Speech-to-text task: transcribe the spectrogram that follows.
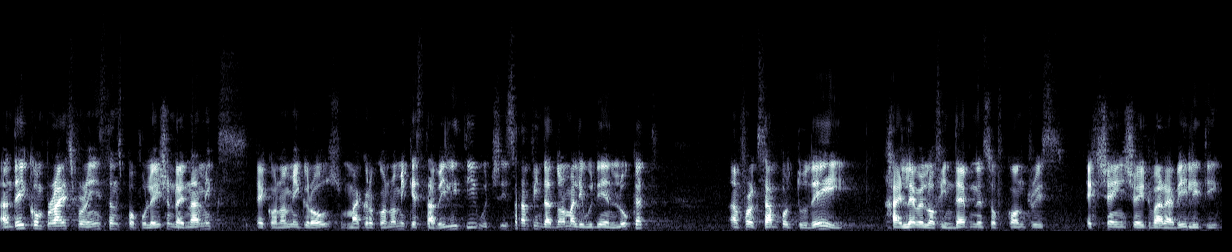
And they comprise, for instance, population dynamics, economic growth, macroeconomic stability, which is something that normally we didn't look at. And for example, today, high level of indebtedness of countries, exchange rate variability,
